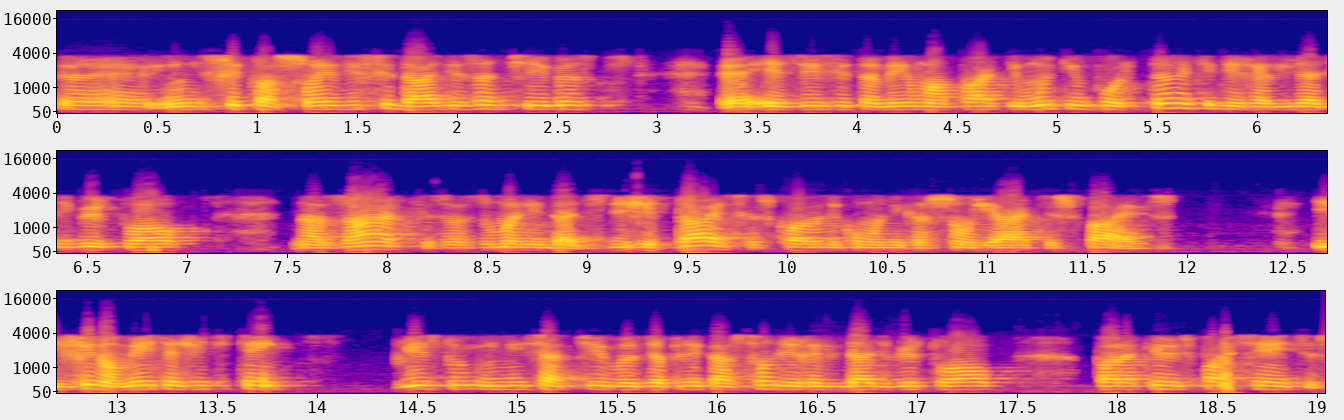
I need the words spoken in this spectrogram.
é, em situações de cidades antigas. É, existe também uma parte muito importante de realidade virtual nas artes, as humanidades digitais que a Escola de Comunicação e Artes faz. E, finalmente, a gente tem visto iniciativas de aplicação de realidade virtual para aqueles pacientes,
